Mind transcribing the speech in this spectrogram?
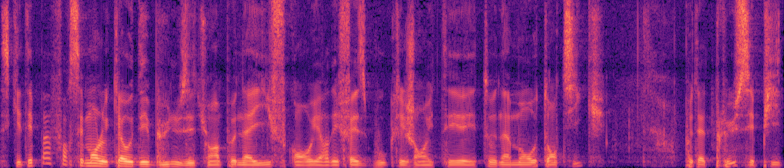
ce qui n'était pas forcément le cas au début. Nous étions un peu naïfs quand on regardait Facebook, les gens étaient étonnamment authentiques, peut-être plus. Et puis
